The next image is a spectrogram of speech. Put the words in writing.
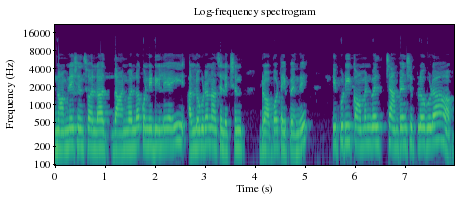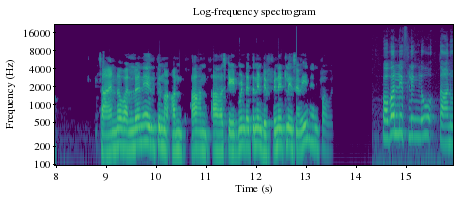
నామినేషన్స్ వల్ల దానివల్ల కొన్ని డిలే అయ్యి అందులో కూడా నా సెలెక్షన్ డ్రాప్ అవుట్ అయిపోయింది. ఇప్పుడు ఈ కామన్వెల్త్ ఛాంపియన్షిప్లో కూడా సాయన్న వల్లనే వెళ్తున్నా. అన్- ఆ- ఆ స్టేట్మెంట్ అయితే నేను డెఫినెట్లీ వేసినవి. నేను పవర్ పవర్ లిఫ్టింగ్లో తాను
